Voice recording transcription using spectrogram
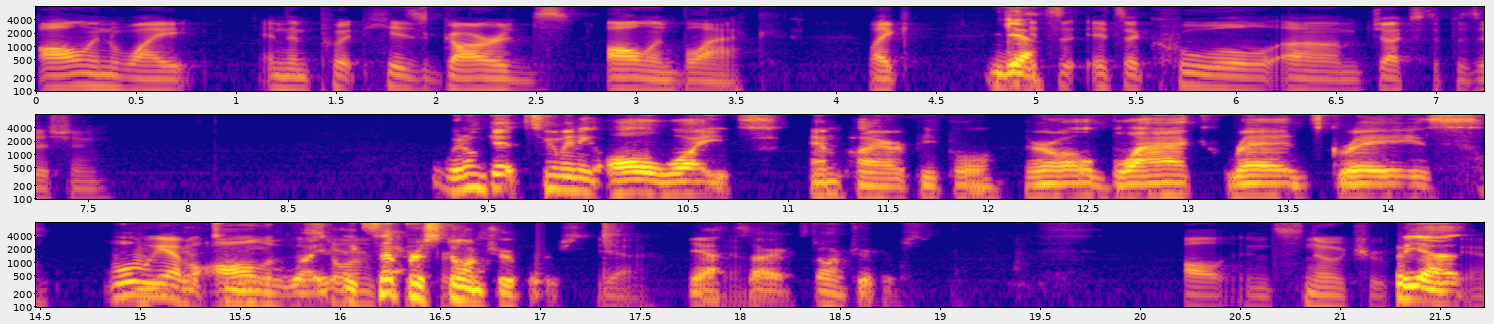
all in white and then put his guards all in black. Like Yeah, it's a, it's a cool um juxtaposition. We don't get too many all white Empire people. They're all black, reds, grays. Well, we have all of the white- except for stormtroopers. Yeah, Yeah, Yeah. sorry, stormtroopers. all in snow troopers. But yeah, yeah.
